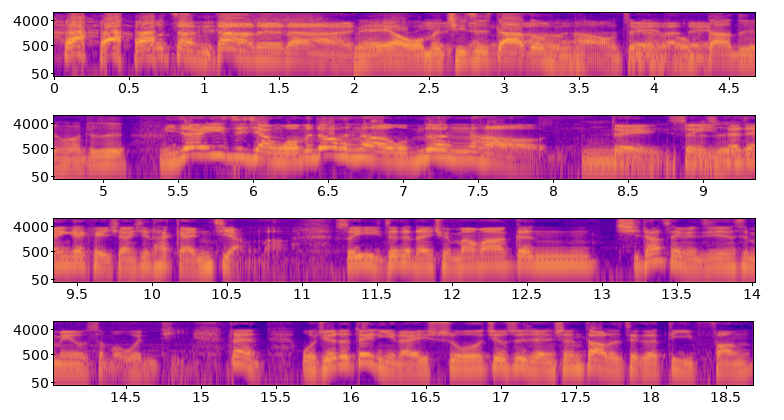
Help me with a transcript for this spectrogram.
都长大了啦。没有，我们其实大家都很好，真的，我们大家都很好。就是你这样一直讲，我们都很好，我们都很好。嗯，对，所以大家应该可以相信他敢讲嘛。所以这个南拳妈妈跟其他成员之间是没有什么问题。但我觉得对你来说，就是人生到了这个地方，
